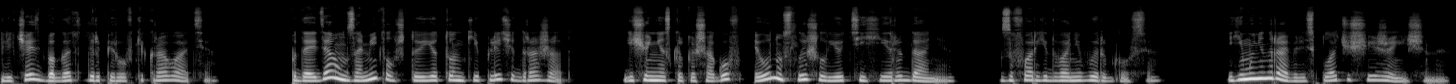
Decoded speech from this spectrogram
или часть богатой драпировки кровати. Подойдя, он заметил, что ее тонкие плечи дрожат. Еще несколько шагов, и он услышал ее тихие рыдания. Зафар едва не выругался. Ему не нравились плачущие женщины.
